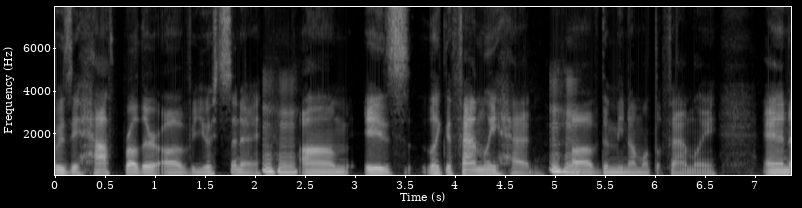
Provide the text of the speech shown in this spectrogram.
who is a half brother of Yoshitsune, um, is like the family head of the Minamoto family. And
